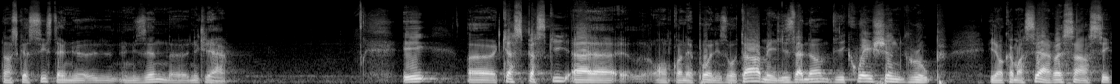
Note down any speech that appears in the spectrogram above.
Dans ce cas-ci, c'était une, usine euh, nucléaire. Et Kaspersky, on ne connaît pas les auteurs, mais ils les nomment The Equation Group. Et ont commencé à recenser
